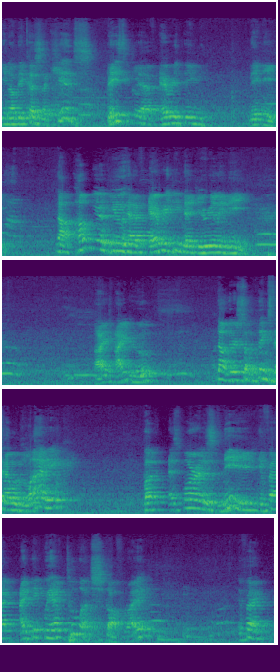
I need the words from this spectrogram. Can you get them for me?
you know, because the kids basically have everything they need. Now, how many of you have everything that you really need? I, I do. Now, there's some things that I would like, but as far as need, in fact, I think we have too much stuff, right? In fact,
